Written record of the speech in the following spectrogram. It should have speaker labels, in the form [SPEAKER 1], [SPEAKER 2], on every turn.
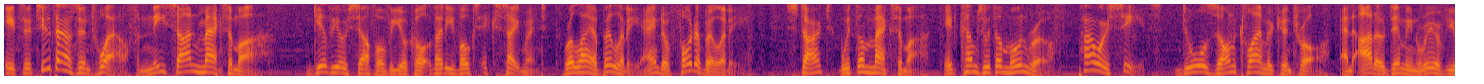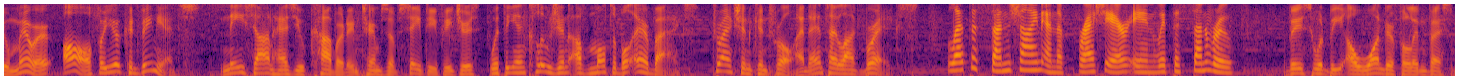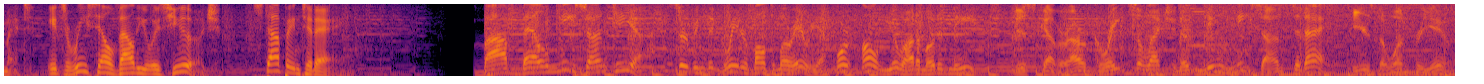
[SPEAKER 1] It's a 2012 Nissan Maxima. Give yourself a vehicle that evokes excitement, reliability, and affordability. Start with the Maxima. It comes with a moonroof, power seats, dual zone climate control, and auto dimming rearview mirror, all for your convenience. Nissan has you covered in terms of safety features with the inclusion of multiple airbags, traction control, and anti lock brakes.
[SPEAKER 2] Let the sunshine and the fresh air in with the sunroof.
[SPEAKER 1] This would be a wonderful investment. Its resale value is huge. Stop in today.
[SPEAKER 3] Bob Bell Nissan Kia, serving the greater Baltimore area for all your automotive needs. Discover our great selection of new Nissans today. Here's the one for you.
